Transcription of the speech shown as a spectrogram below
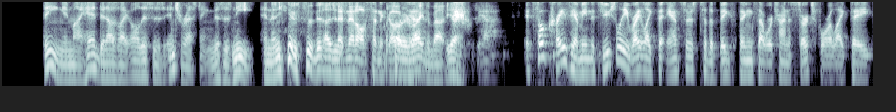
thing in my head that I was like, oh, this is interesting. This is neat. And then you know, so then I just and then all of a sudden it I goes. started yeah. writing about it. Yeah. Yeah. It's so crazy. I mean, it's usually right like the answers to the big things that we're trying to search for, like they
